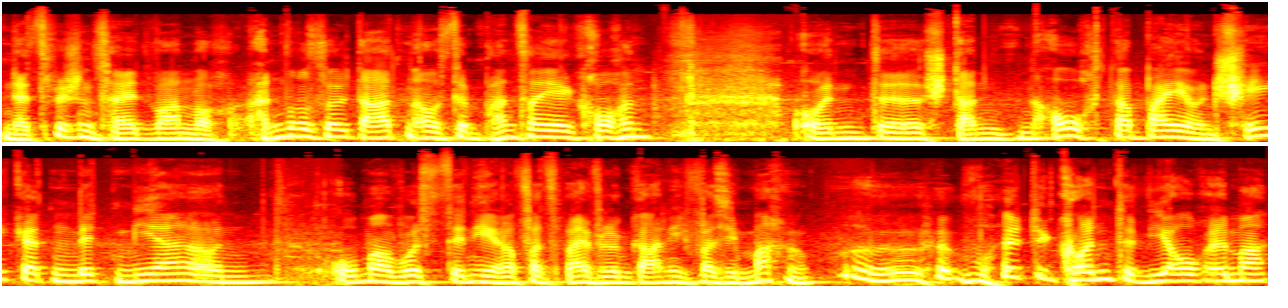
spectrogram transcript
In der Zwischenzeit waren noch andere Soldaten aus dem Panzer gekrochen und äh, standen auch dabei und schäkerten mit mir. Und Oma wusste in ihrer Verzweiflung gar nicht, was sie machen äh, wollte, konnte, wie auch immer.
